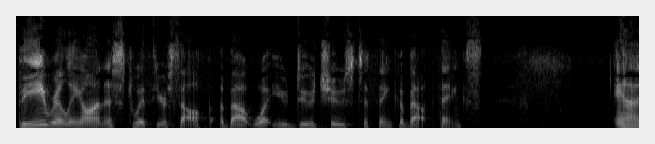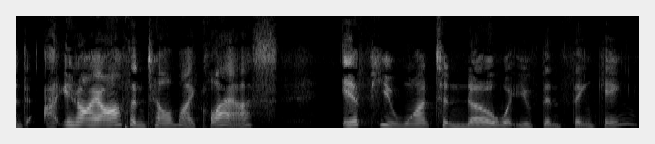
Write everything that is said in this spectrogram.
be really honest with yourself about what you do choose to think about things. And I, you know, I often tell my class, if you want to know what you've been thinking,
